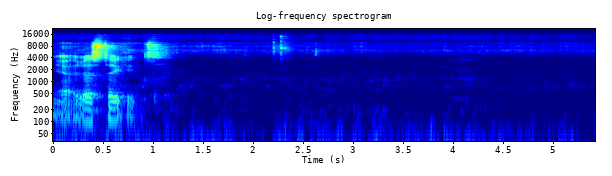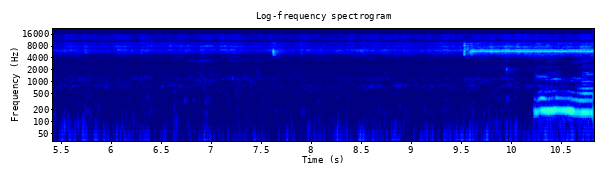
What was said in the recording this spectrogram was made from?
Yeah, just take it. Mm,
